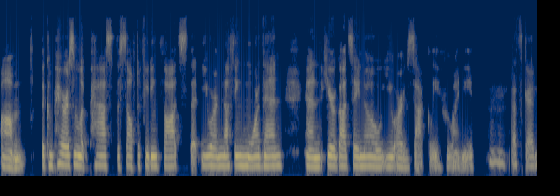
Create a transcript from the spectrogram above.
um, the comparison, look past the self-defeating thoughts that you are nothing more than, and hear God say, "No, you are exactly who I need." Mm, that's good.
